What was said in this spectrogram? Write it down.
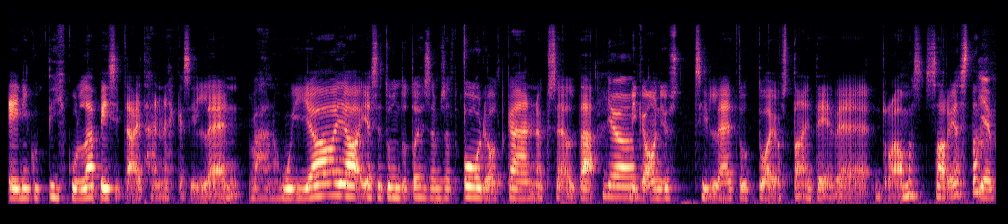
ei niinku tihku läpi sitä, että hän ehkä silleen vähän huijaa, ja, ja se tuntuu tosi semmoiselta oudolta käännökseltä, Joo. mikä on just silleen tuttua jostain TV-draamasarjasta. Jep.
